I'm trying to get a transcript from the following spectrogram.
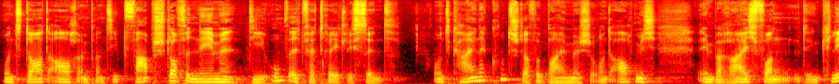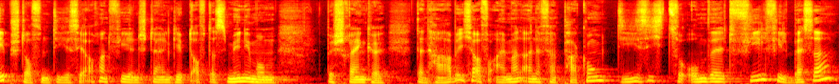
und dort auch im Prinzip Farbstoffe nehme, die umweltverträglich sind und keine Kunststoffe beimische und auch mich im Bereich von den Klebstoffen, die es ja auch an vielen Stellen gibt, auf das Minimum beschränke, dann habe ich auf einmal eine Verpackung, die sich zur Umwelt viel, viel besser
